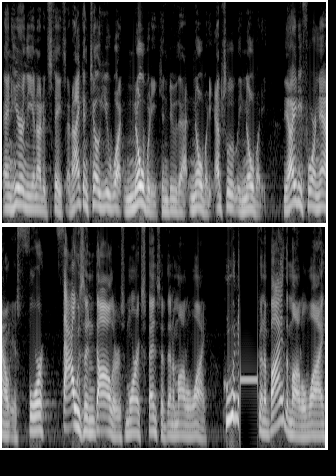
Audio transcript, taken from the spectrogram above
and here in the United States. And I can tell you what, nobody can do that. Nobody, absolutely nobody. The ID4 now is $4,000 more expensive than a Model Y. Who in the is going to buy the Model Y,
